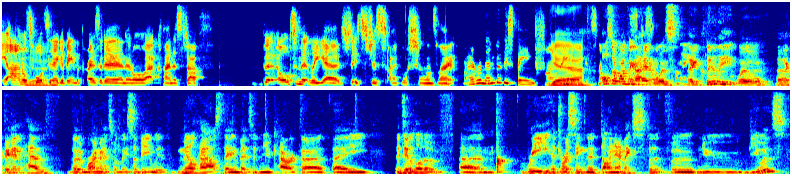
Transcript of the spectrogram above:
Yeah, Arnold Yeah. Schwarzenegger being the president and all that kind of stuff but ultimately yeah it's, it's just I watched it and I was like I remember this being funny Yeah. Also, one thing I hated was funny. they clearly were like they didn't have the romance with Lisa B with Milhouse. They invented a new character. They they did a lot of um, readdressing the dynamics for for new viewers.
